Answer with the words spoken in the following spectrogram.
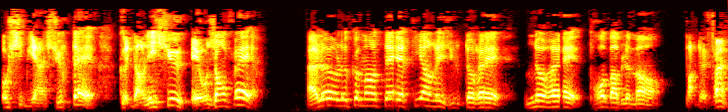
aussi bien sur terre que dans les cieux et aux enfers, alors le commentaire qui en résulterait n'aurait probablement pas de fin.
